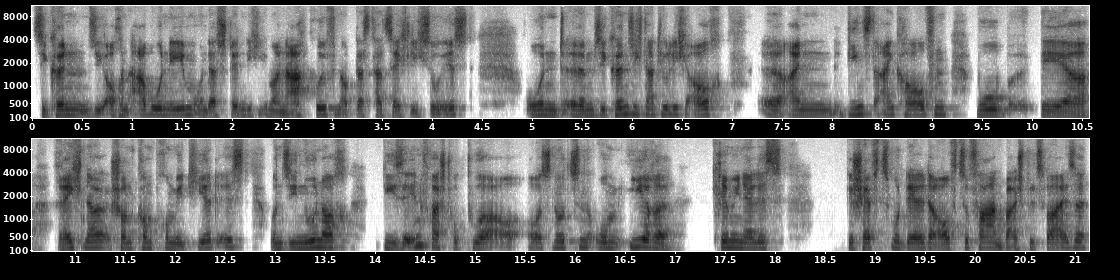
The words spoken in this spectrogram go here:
Sie können sie auch ein Abo nehmen und das ständig immer nachprüfen, ob das tatsächlich so ist. Und ähm, Sie können sich natürlich auch äh, einen Dienst einkaufen, wo der Rechner schon kompromittiert ist und Sie nur noch diese Infrastruktur ausnutzen, um ihre kriminelles Geschäftsmodell darauf zu fahren. Beispielsweise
